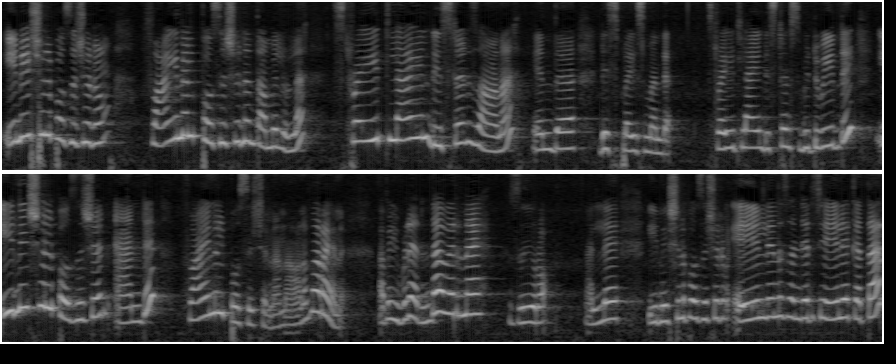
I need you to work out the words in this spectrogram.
ഇനീഷ്യൽ പൊസിഷനും ഫൈനൽ പൊസിഷനും തമ്മിലുള്ള സ്ട്രെയിറ്റ് ലൈൻ ഡിസ്റ്റൻസ് ആണ് എന്ത്? Displacement straight line distance between the initial position and final position എന്നാണ് പറയുന്നത്. അപ്പോൾ ഇവിടെ എന്താ വരുന്നത് സീറോ അല്ലേ? ഇനീഷ്യൽ പൊസിഷനും എയിൽ നിന്ന് സഞ്ചരിച്ച് എയിലേക്ക് എത്താൻ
